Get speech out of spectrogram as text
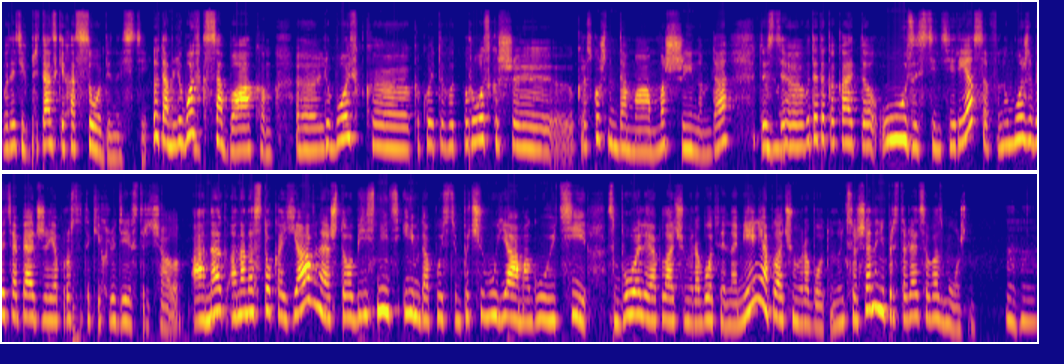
вот этих британских особенностей. Ну, там, любовь к собакам, э, любовь к какой-то вот роскоши, к роскошным домам, машинам, да, то есть mm-hmm. вот это какая-то узость интересов, ну, может быть, опять же, я просто таких людей встречала. Она, она настолько явная, что объяснить им, допустим, почему я могу уйти с более оплачиваемой работы на менее оплачиваемую работу, ну, совершенно не представляется возможным. Угу.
